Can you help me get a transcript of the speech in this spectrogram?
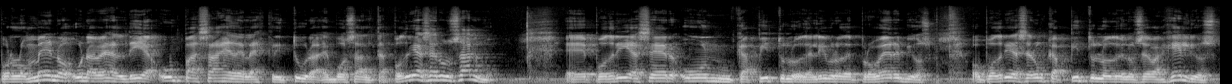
por lo menos una vez al día un pasaje de la escritura en voz alta. Podría ser un salmo eh, podría ser un capítulo del libro de Proverbios o podría ser un capítulo de los Evangelios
